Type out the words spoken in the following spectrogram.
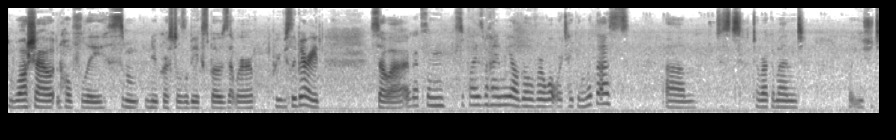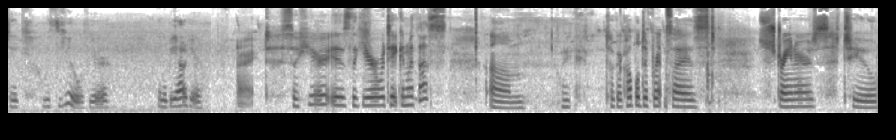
washout and hopefully some new crystals will be exposed that were previously buried. So uh, I've got some supplies behind me. I'll go over what we're taking with us. Um, just to recommend what you should take with you if you're to be out here. Alright, so here is the gear we're taking with us. Um, we took a couple different sized strainers to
